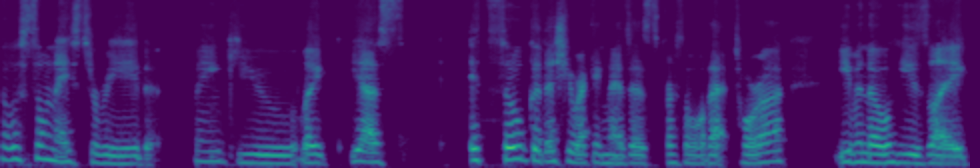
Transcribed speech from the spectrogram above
it was so nice to read. Thank you. Like, yes, it's so good that she recognizes, first of all, that Tora, even though he's like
